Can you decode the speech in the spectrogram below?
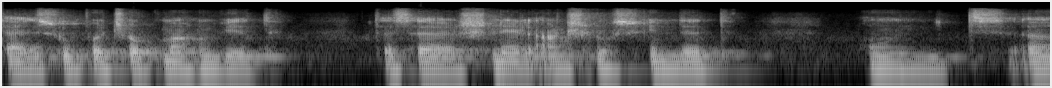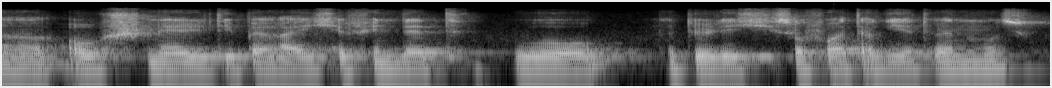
da einen super Job machen wird, dass er schnell Anschluss findet und äh, auch schnell die Bereiche findet, wo natürlich sofort agiert werden muss.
